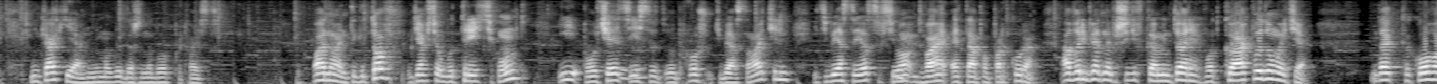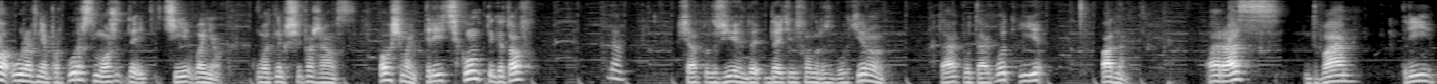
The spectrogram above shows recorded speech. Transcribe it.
не как я, не могу даже на блок попасть. Ладно, Вань, ты готов? У тебя всего будет 30 секунд. И получается, Мгм. если ты проходишь, у тебя основатель, и тебе остается всего два этапа паркура. А вы, ребят, напишите в комментариях, вот как вы думаете, до какого уровня паркура сможет дойти Ванек? Вот, напиши, пожалуйста. В общем, Вань, 30 секунд, ты готов? Да. Сейчас, подожди, дай, дай телефон разблокирую. Так, вот так вот, и... Ладно. Раз, два, три,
